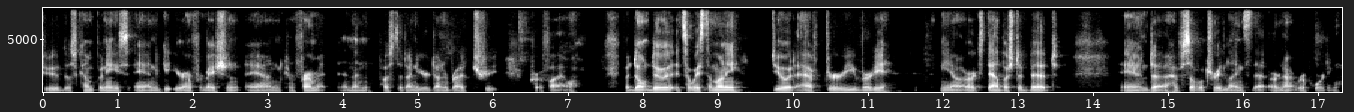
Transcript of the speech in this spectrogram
to those companies and get your information and confirm it and then post it under your Dun & Bradstreet profile. But don't do it. It's a waste of money. Do it after you've already, you know, are established a bit and uh, have several trade lines that are not reporting.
